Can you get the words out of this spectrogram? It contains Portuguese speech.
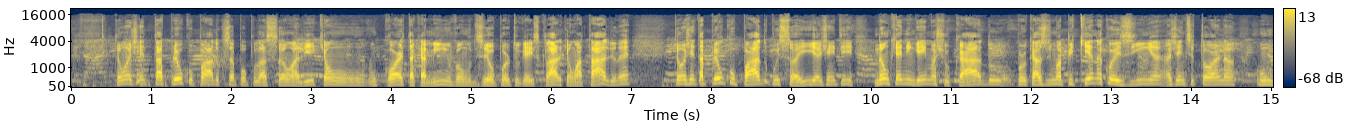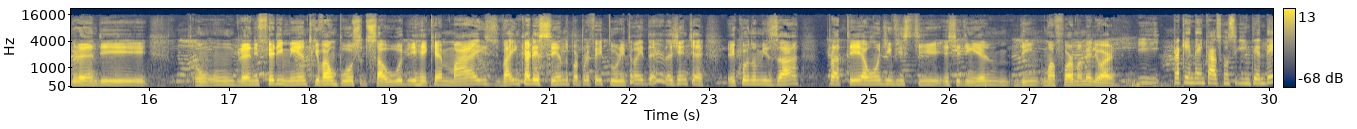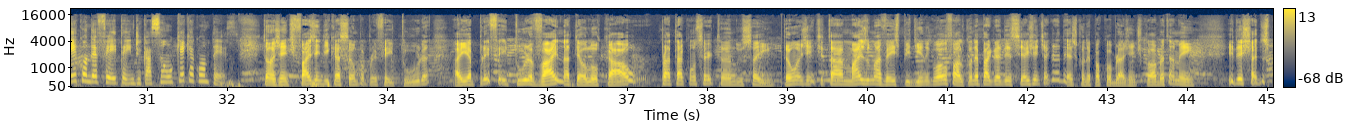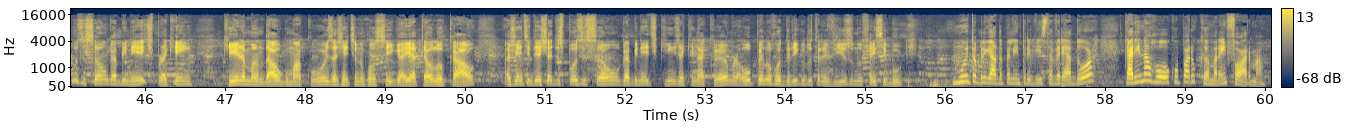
Então a gente está preocupado com essa população ali, que é um, um corta-caminho, vamos dizer o português, claro, que é um atalho, né? Então a gente está preocupado com isso aí, a gente não quer ninguém machucado, por causa de uma pequena coisinha, a gente se torna um grande um, um, grande ferimento que vai a um posto de saúde e requer mais, vai encarecendo para a prefeitura. Então a ideia da gente é economizar para ter aonde investir esse dinheiro de uma forma melhor. E para quem está em casa conseguir entender, quando é feita a indicação, o que, que acontece? Então a gente faz a indicação para a prefeitura, aí a prefeitura vai até o local, para estar tá consertando isso aí. Então a gente está mais uma vez pedindo, igual eu falo, quando é para agradecer, a gente agradece, quando é para cobrar, a gente cobra também. E deixar à disposição o gabinete para quem queira mandar alguma coisa, a gente não consiga ir até o local, a gente deixa à disposição o gabinete 15 aqui na Câmara ou pelo Rodrigo do Treviso no Facebook. Muito obrigada pela entrevista, vereador. Karina Rocco para o Câmara Informa.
